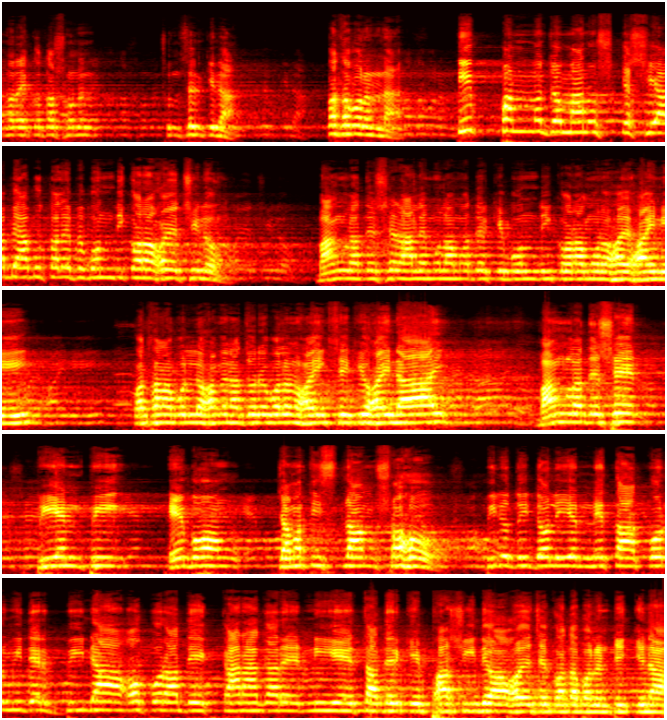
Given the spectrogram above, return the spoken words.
আপনারা কথা শোনেন, শুনছেন কিনা? কথা বলেন না। তিপ্পান্ন জন মানুষকে শিয়াবে আবু তালেবে বন্দি করা হয়েছিল। বাংলাদেশের আলেমুল আমাদেরকে বন্দি করা মনে হয় হয়নি। কথা না বললে হবে না, জোরে বলেন হয়েছে কি হয় নাই? বাংলাদেশের বিএনপি এবং জামাত ইসলাম সহ বিরোধী দলীয় নেতা কর্মীদের বিনা অপরাধে কারাগারে নিয়ে তাদেরকে ফাঁসি দেওয়া হয়েছে, কথা বলেন ঠিক কিনা?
